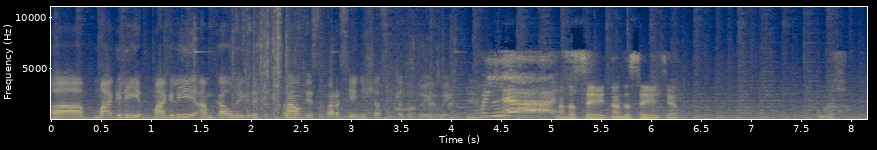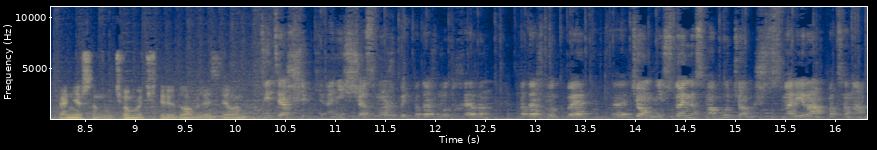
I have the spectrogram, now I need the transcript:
А, могли, могли Амкал выиграть этот раунд, если бы Арсений сейчас вот эту дуэль выиграл. Блядь! Надо сейвить, надо сейвить это. Конечно, ну что мы 4-2, блядь, сделаем? Ждите ошибки. Они сейчас, может быть, подожмут Heaven, подожмут Б. Э, Тём, не стой на смоку, Тём, смотри рам, пацанам.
